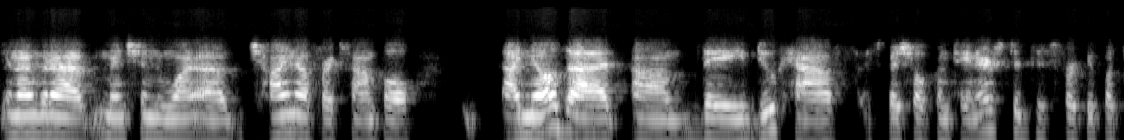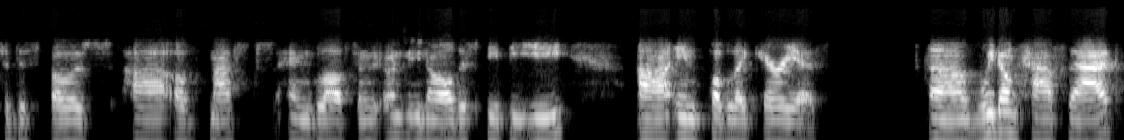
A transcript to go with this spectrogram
And I'm gonna mention one, uh, China, for example. I know that um, they do have special containers to for people to dispose uh, of masks and gloves and, you know all this PPE uh, in public areas. Uh, we don't have that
